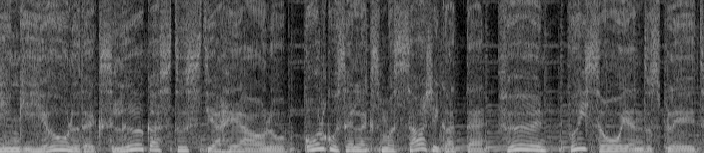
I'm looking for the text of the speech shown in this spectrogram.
kingi jõuludeks lõõgastust ja heaolu, olgu selleks massaažikate, föön või soojenduspleed.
